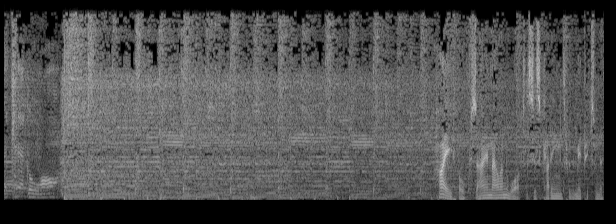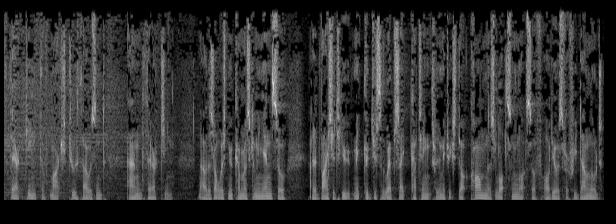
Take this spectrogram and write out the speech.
and it can't go on. Hi folks, I'm Alan Watt. This is Cutting Through the Matrix on the 13th of March 2013. Now there's always newcomers coming in, so I'd advise you to make good use of the website cuttingthroughthematrix.com. There's lots and lots of audios for free download.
